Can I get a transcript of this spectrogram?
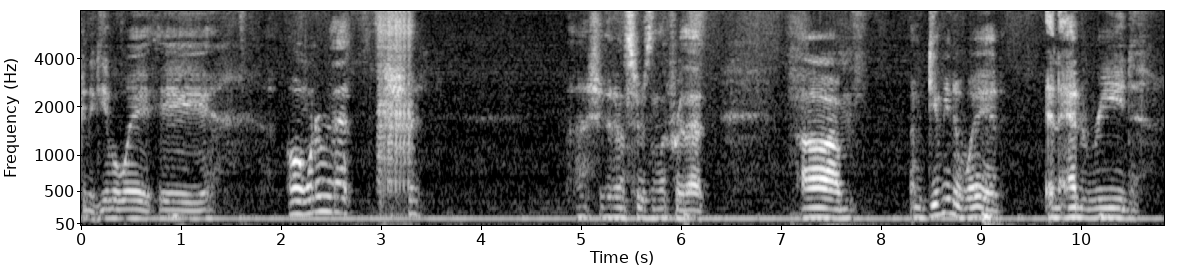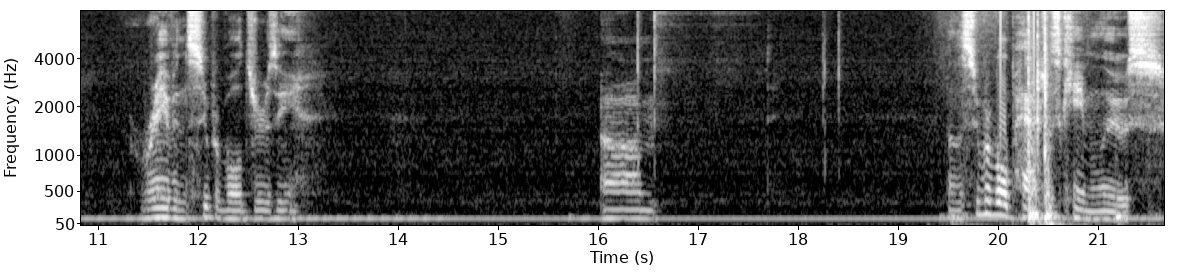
Gonna give away a. Oh, I wonder where that. I should go downstairs and look for that. Um, I'm giving away an, an Ed Reed Ravens Super Bowl jersey. Um. Now the Super Bowl patches came loose.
